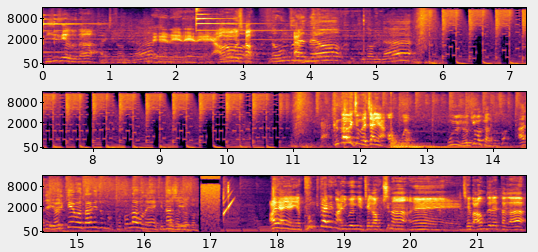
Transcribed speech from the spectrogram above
뒤지세요 그러다 아 죄송합니다. 네네네네 아우 저 너무 흥분했네요. 죄송합니다. 자, 금가위증 몇 장이야? 어 뭐야 오늘 10개밖에 안 썼어? 아 근데 10개면 다른 게 좀 더 떴나 보네 김다씨. 아니 아니 아니 풍 기다린 거 아니고 형님 제가 혹시나 예, 제 마음대로 했다가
